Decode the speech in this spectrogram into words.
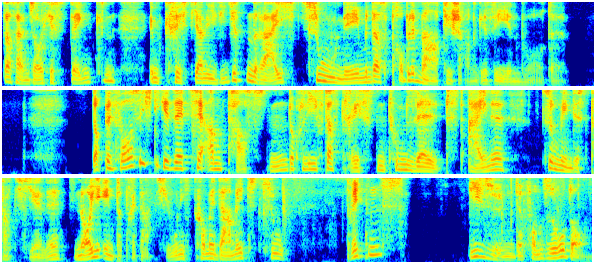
dass ein solches Denken im christianisierten Reich zunehmend als problematisch angesehen wurde. Doch bevor sich die Gesetze anpassten, durchlief das Christentum selbst eine, zumindest partielle, neue Interpretation. Ich komme damit zu drittens die Sünde von Sodom.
